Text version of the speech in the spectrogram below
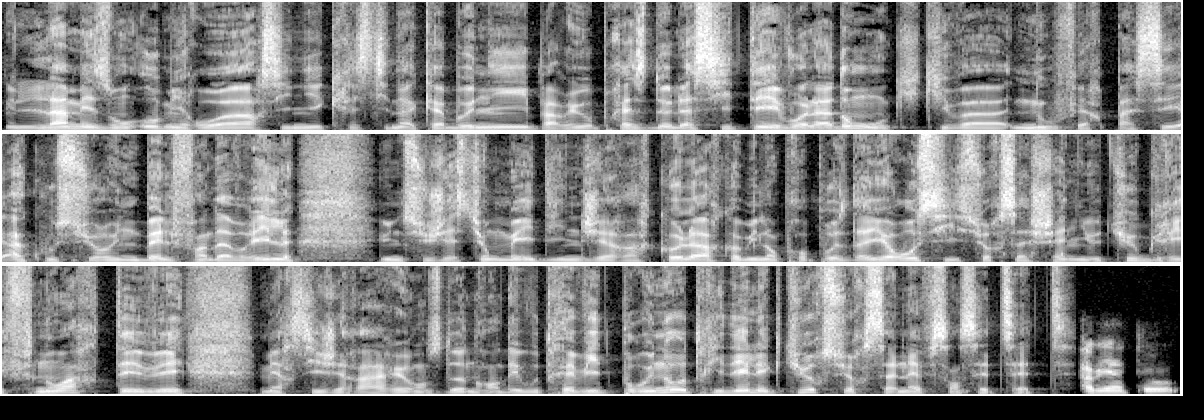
La Maison au Miroir, signée Christina Caboni, paru aux presses de la Cité. Voilà donc qui va nous faire passer à coup sûr une belle fin d'avril. Une suggestion made in Gérard Collard, comme il en propose d'ailleurs aussi sur sa chaîne YouTube Griffe Noire TV. Merci Gérard et on se donne rendez-vous très vite pour une autre idée lecture sur Sanef 177. À bientôt.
